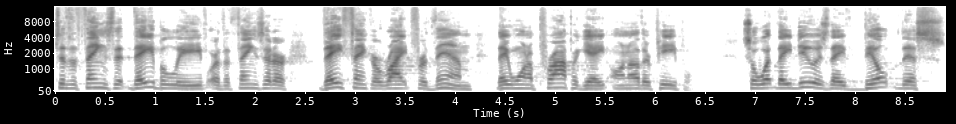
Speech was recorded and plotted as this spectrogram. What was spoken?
to the things that they believe or the things that are they think are right for them, they want to propagate on other people. So what they do is they've built this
